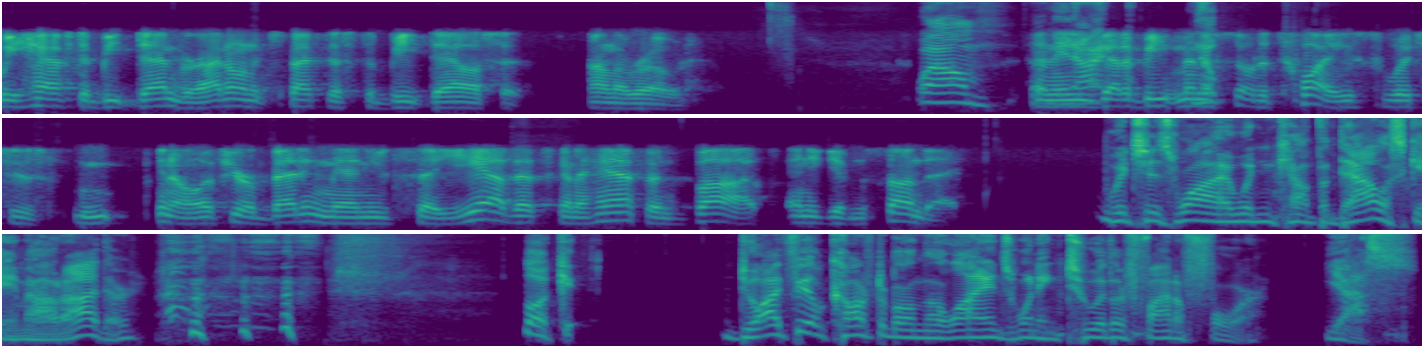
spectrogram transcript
we have to beat Denver? I don't expect us to beat Dallas at, on the road. Well, and I then you've got to beat Minnesota nope. twice, which is, you know, if you're a betting man, you'd say, yeah, that's going to happen, but any given Sunday. Which is why I wouldn't count the Dallas game out either. Look, do I feel comfortable in the Lions winning two of their final four? Yes,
